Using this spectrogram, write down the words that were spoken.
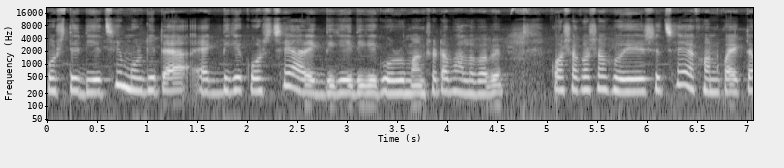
কষতে দিয়েছি। মুরগিটা একদিকে কষছে আর একদিকে এদিকে গরুর মাংসটা ভালোভাবে কষা কষা হয়ে এসেছে। এখন কয়েকটা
